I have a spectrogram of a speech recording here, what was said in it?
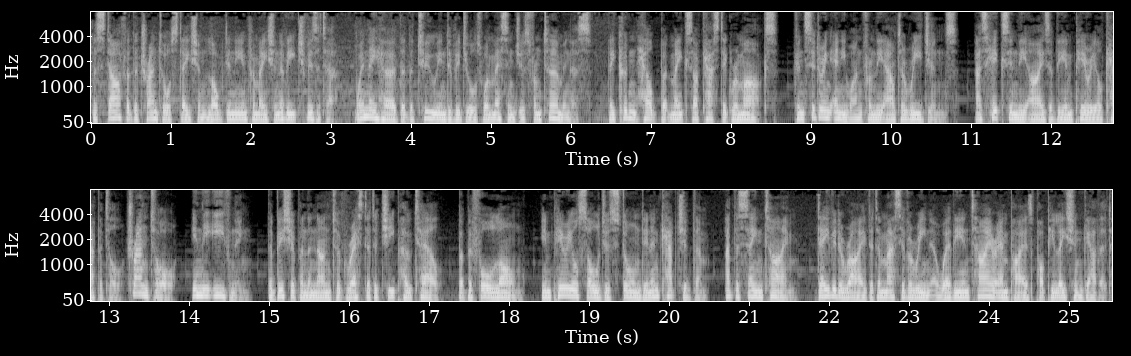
The staff at the Trantor station logged in the information of each visitor. When they heard that the two individuals were messengers from Terminus, they couldn't help but make sarcastic remarks, considering anyone from the outer regions, as Hicks in the eyes of the imperial capital. Trantor. In the evening, the bishop and the nun took rest at a cheap hotel, but before long, imperial soldiers stormed in and captured them. At the same time, David arrived at a massive arena where the entire empire's population gathered.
